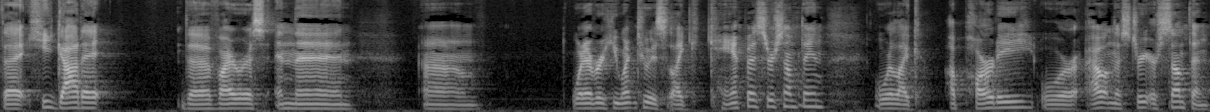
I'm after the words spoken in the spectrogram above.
that he got it, the virus, and then um, whatever he went to his like campus or something, or like a party or out in the street or something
